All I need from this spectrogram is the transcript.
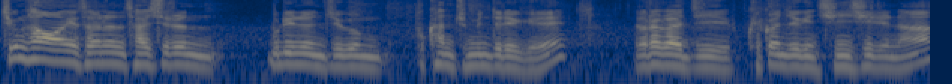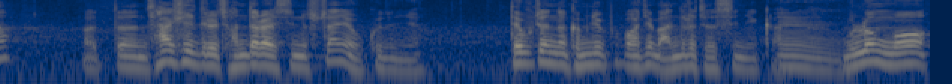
지금 상황에서는 사실은 우리는 지금 북한 주민들에게 여러 가지 객관적인 진실이나 어떤 사실들을 전달할 수 있는 수단이 없거든요. 대북전단 금지법까지 만들어졌으니까. 음. 물론 뭐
